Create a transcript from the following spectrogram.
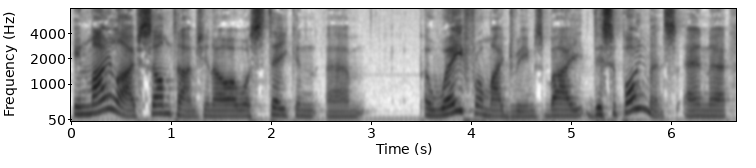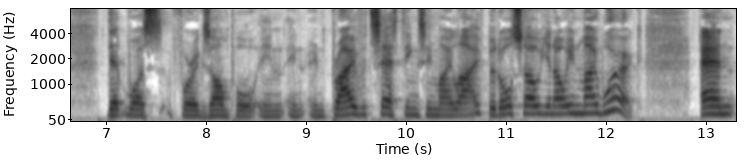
in my life, sometimes, you know, I was taken um, away from my dreams by disappointments. And uh, that was, for example, in, in, in private settings in my life, but also, you know, in my work. And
